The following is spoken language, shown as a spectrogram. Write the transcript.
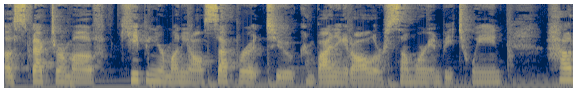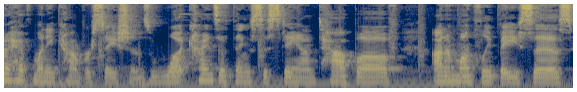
a spectrum of keeping your money all separate to combining it all or somewhere in between, how to have money conversations, what kinds of things to stay on top of on a monthly basis,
